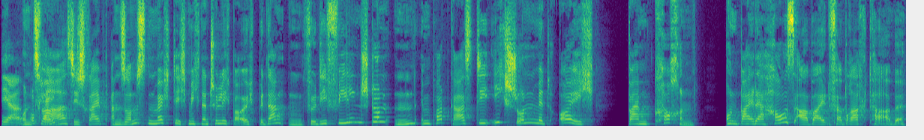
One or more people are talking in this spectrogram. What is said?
Ja. Und okay. zwar, sie schreibt, ansonsten möchte ich mich natürlich bei euch bedanken für die vielen Stunden im Podcast, die ich schon mit euch beim Kochen und bei der Hausarbeit verbracht habe.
